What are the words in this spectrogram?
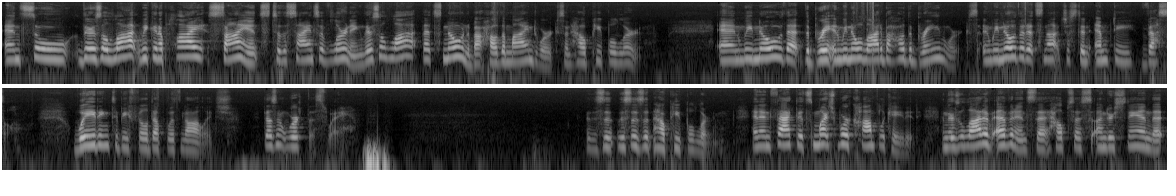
And so there's a lot, we can apply science to the science of learning. There's a lot that's known about how the mind works and how people learn. And we know that the brain, and we know a lot about how the brain works. And we know that it's not just an empty vessel waiting to be filled up with knowledge. It doesn't work this way. This, is, this isn't how people learn. And in fact, it's much more complicated. And there's a lot of evidence that helps us understand that,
